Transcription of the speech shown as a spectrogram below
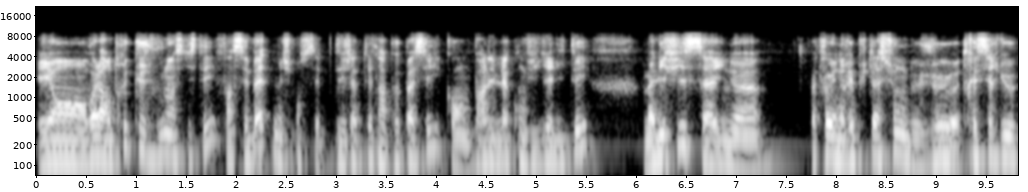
Et en, voilà, un truc que je voulais insister, enfin, c'est bête, mais je pense que c'est déjà peut-être un peu passé quand on parlait de la convivialité. Maléfice a une, euh, une réputation de jeu euh, très sérieux.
